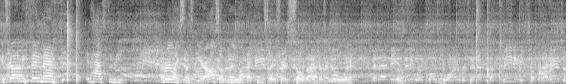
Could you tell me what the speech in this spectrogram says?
It's gotta be Finn, man. It has to be. I really like Seth's gear. I also really want that Kingslayer shirt so bad. I really do. That that knee is anywhere close to 100% after the beating he took at the hands of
